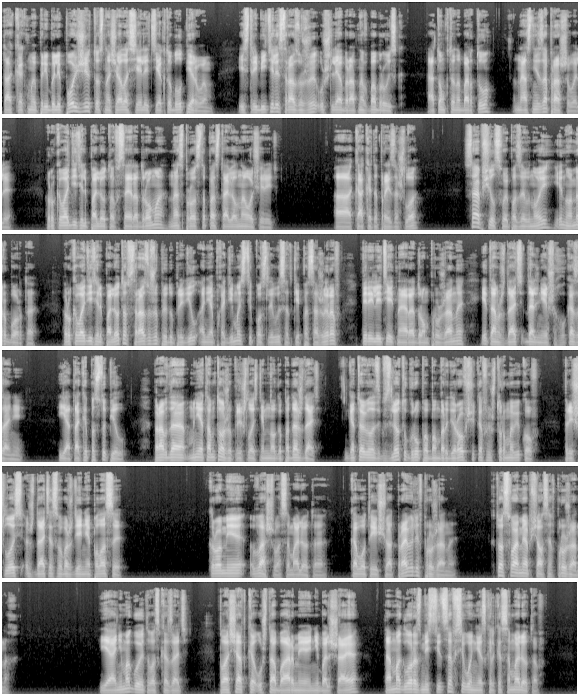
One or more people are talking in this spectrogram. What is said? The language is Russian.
Так как мы прибыли позже, то сначала сели те, кто был первым. Истребители сразу же ушли обратно в Бобруйск. О том, кто на борту, нас не запрашивали руководитель полетов с аэродрома нас просто поставил на очередь. А как это произошло? Сообщил свой позывной и номер борта. Руководитель полетов сразу же предупредил о необходимости после высадки пассажиров перелететь на аэродром Пружаны и там ждать дальнейших указаний. Я так и поступил. Правда, мне там тоже пришлось немного подождать. Готовилась к взлету группа бомбардировщиков и штурмовиков. Пришлось ждать освобождения полосы. Кроме вашего самолета, кого-то еще отправили в Пружаны? Кто с вами общался в Пружанах? Я не могу этого сказать. Площадка у штаба армии небольшая, там могло разместиться всего несколько самолетов.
